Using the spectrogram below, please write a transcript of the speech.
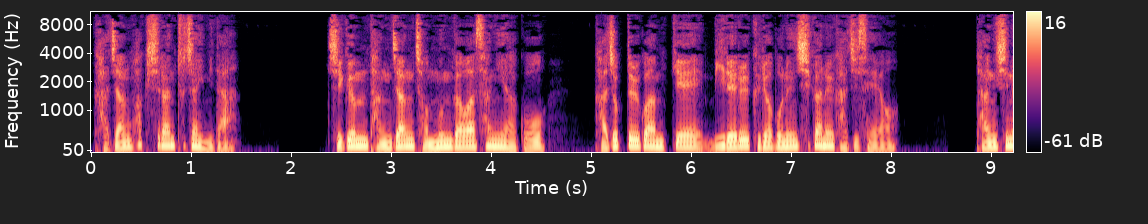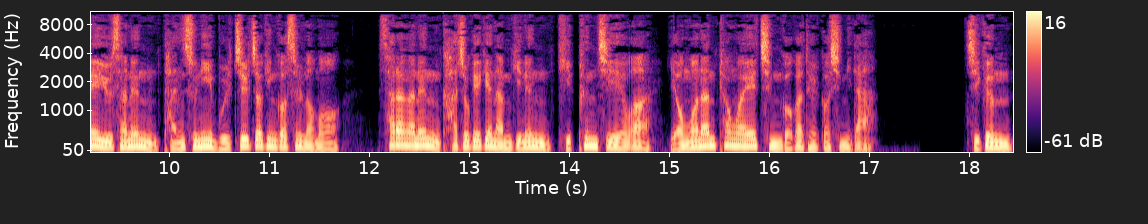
가장 확실한 투자입니다. 지금 당장 전문가와 상의하고 가족들과 함께 미래를 그려보는 시간을 가지세요. 당신의 유산은 단순히 물질적인 것을 넘어 사랑하는 가족에게 남기는 깊은 지혜와 영원한 평화의 증거가 될 것입니다. 지금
